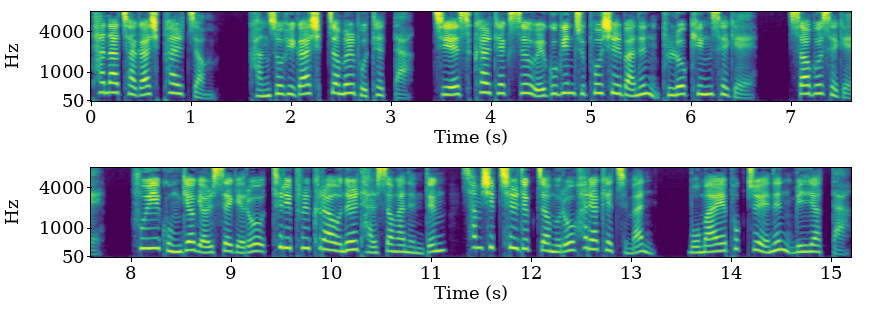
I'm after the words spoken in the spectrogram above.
타나차가 18점, 강소휘가 10점을 보탰다. GS칼텍스 외국인 주포 실바는 블로킹 3개, 서브 3개, 후위 공격 13개로 트리플 크라운을 달성하는 등 37득점으로 활약했지만 모마의 폭주에는 밀렸다.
